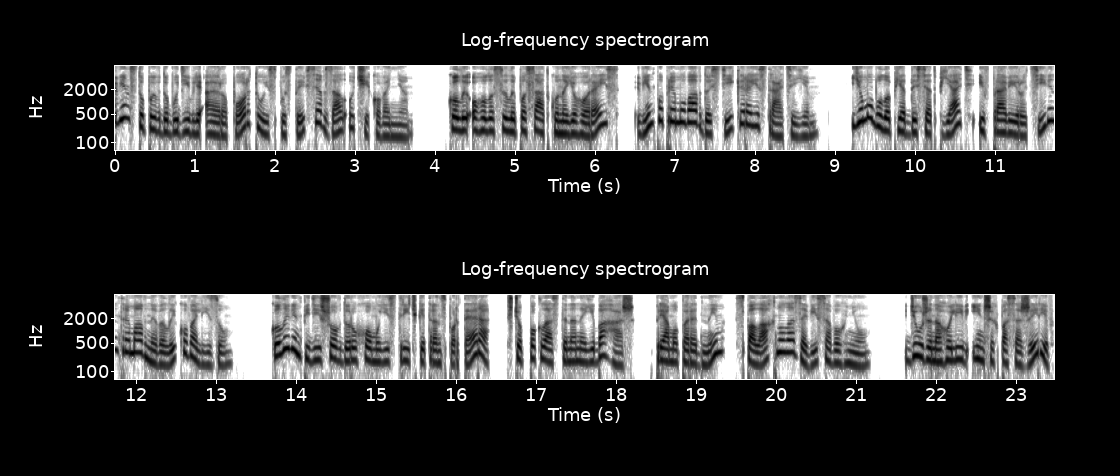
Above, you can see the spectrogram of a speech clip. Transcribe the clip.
Він ступив до будівлі аеропорту і спустився в зал очікування. Коли оголосили посадку на його рейс, він попрямував до стійки реєстрації. Йому було 55, і в правій руці він тримав невелику валізу. Коли він підійшов до рухомої стрічки транспортера, щоб покласти на неї багаж, прямо перед ним спалахнула завіса вогню. Дюжина голів інших пасажирів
